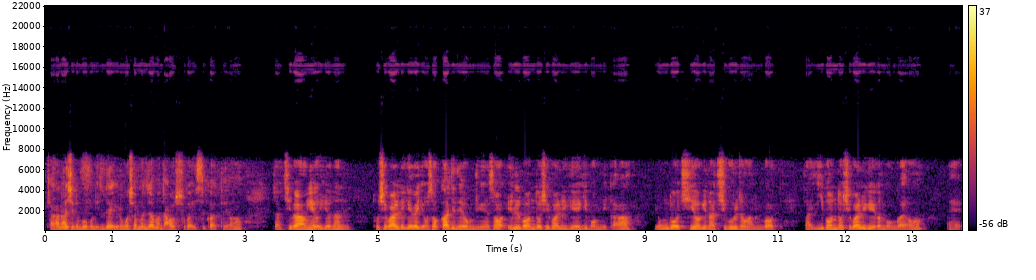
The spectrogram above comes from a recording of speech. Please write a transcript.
잘 안 하시는 부분인데 이런 거 시험 문제 한번 나올 수가 있을 것 같아요. 자, 지방의 의견은 도시관리계획 6가지 내용 중에서 1번 도시관리계획이 뭡니까? 용도 지역이나 지구를 정하는 것. 자, 2번 도시관리계획은 뭔가요? 예,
